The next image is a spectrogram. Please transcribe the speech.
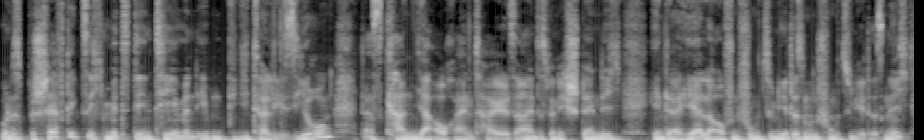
Und es beschäftigt sich mit den Themen eben Digitalisierung. Das kann ja auch ein Teil sein, dass wir nicht ständig hinterherlaufen. Funktioniert es nun, funktioniert es nicht?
